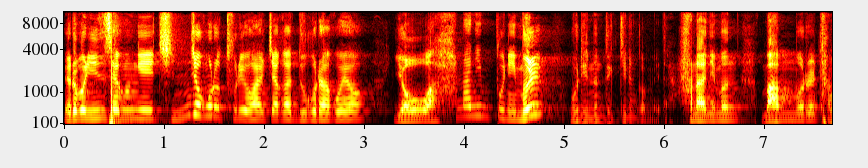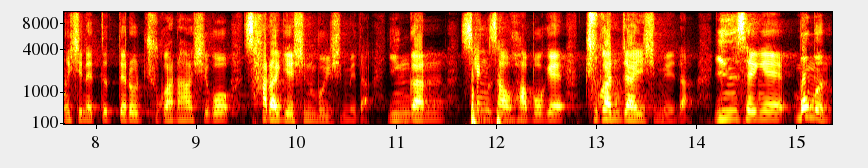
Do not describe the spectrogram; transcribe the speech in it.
여러분 인생이 진정으로 두려워할 자가 누구라고요? 여호와 하나님뿐임을 우리는 느끼는 겁니다. 하나님은 만물을 당신의 뜻대로 주관하시고 살아계신 분이십니다. 인간 생사 화복의 주관자이십니다. 인생의 몸은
